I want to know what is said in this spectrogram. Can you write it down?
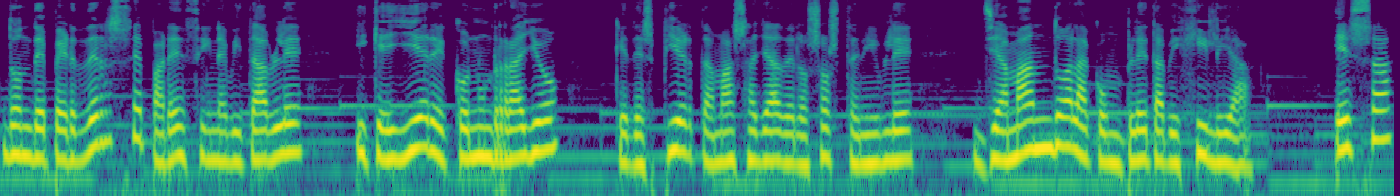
donde perderse parece inevitable y que hiere con un rayo que despierta más allá de lo sostenible, llamando a la completa vigilia, esa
